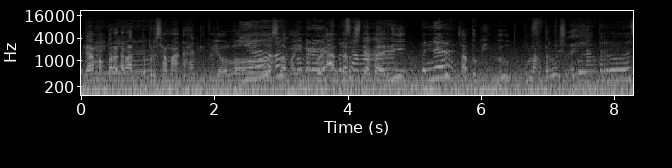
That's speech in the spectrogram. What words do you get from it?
nggak mempererat kebersamaan gitu ya Allah Iya, oh, selama ini gue antar setiap hari Bener. Sabtu Minggu pulang terus eh. Pulang terus,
